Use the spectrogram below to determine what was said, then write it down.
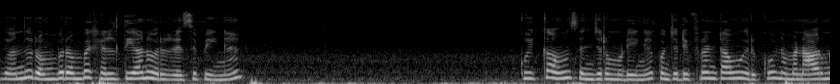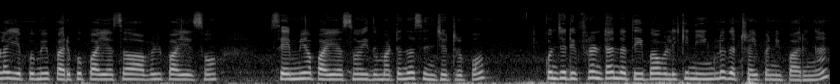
இது வந்து ரொம்ப ரொம்ப ஹெல்த்தியான ஒரு ரெசிபிங்க குயிக்காகவும் செஞ்சிட முடியுங்க. கொஞ்சம் டிஃப்ரெண்ட்டாகவும் இருக்கும். நம்ம நார்மலாக எப்போவுமே பருப்பு பாயாசம் அவல் பாயாசம் சேமியா பாயாசம் இது மட்டும்தான் செஞ்சிட்ருப்போம். கொஞ்சம் டிஃப்ரெண்ட்டாக இந்த தீபாவளிக்கு நீங்களும் இதை ட்ரை பண்ணி பாருங்கள்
